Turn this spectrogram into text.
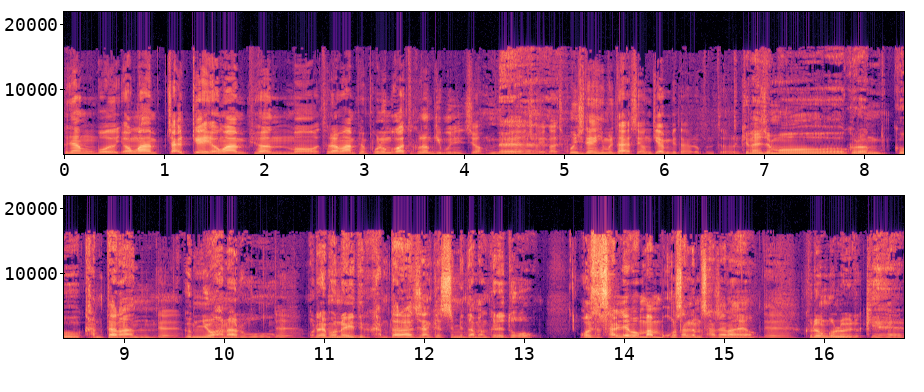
그냥 뭐 영화 한 짧게 영화 한 편, 뭐 드라마 한 편 보는 것 같은 그런 기분이죠. 네. 저희가 혼신의 힘을 다해서 연기합니다, 여러분들. 특히나 이제 뭐 그런 그 간단한 네. 음료 하나로 네. 뭐 레모네이드 간단하진 않겠습니다만 그래도 어디서 살려면 맘 먹고 살려면 사잖아요. 네. 그런 걸로 이렇게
